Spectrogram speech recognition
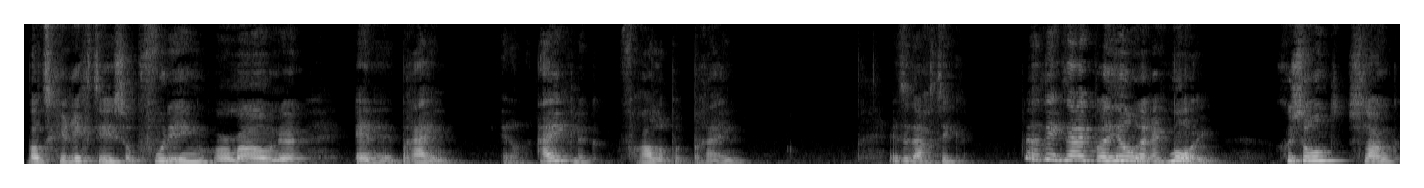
Wat gericht is op voeding, hormonen en het brein. En dan eigenlijk vooral op het brein. En toen dacht ik, dat klinkt eigenlijk wel heel erg mooi. Gezond, slank,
